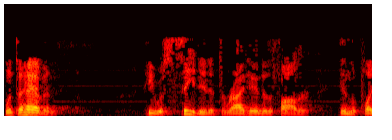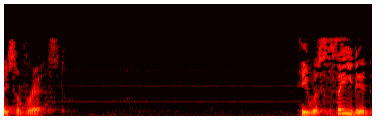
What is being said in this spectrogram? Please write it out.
went to heaven, he was seated at the right hand of the Father in the place of rest. He was seated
